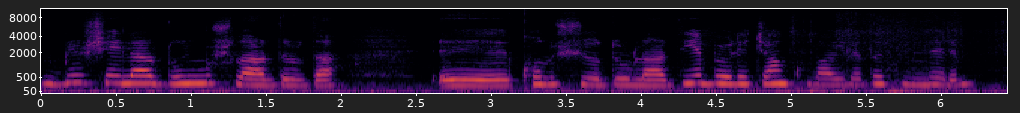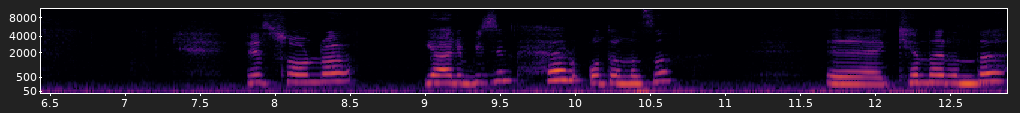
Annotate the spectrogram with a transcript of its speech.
bir şeyler duymuşlardır da e, konuşuyordurlar diye böyle can kulağıyla da dinlerim. Ve sonra yani bizim her odamızın e, kenarında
